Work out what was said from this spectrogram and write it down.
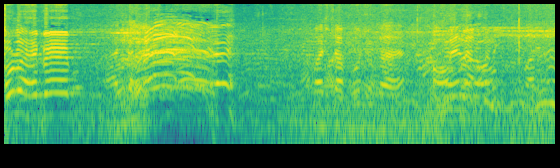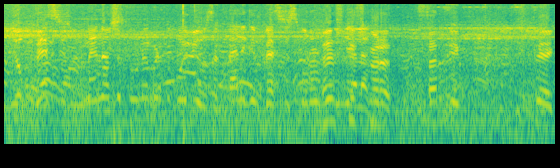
थोड़ा है बैब फ़र्स्ट हाफ़ हो चुका है। मैन ऑफ़ जो best man of the tournament तो कोई भी हो सकता है लेकिन best scorer best scorer sir एक एक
